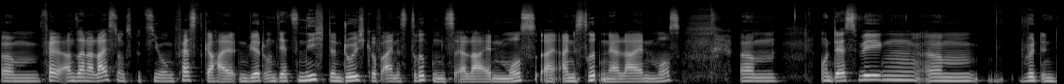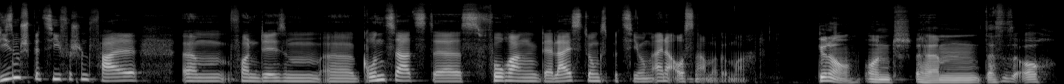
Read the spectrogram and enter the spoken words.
ähm, an seiner Leistungsbeziehung festgehalten wird und jetzt nicht den Durchgriff eines Drittens erleiden muss, äh, eines Dritten erleiden muss. Ähm, und deswegen ähm, wird in diesem spezifischen Fall von diesem äh, Grundsatz des Vorrang der Leistungsbeziehung eine Ausnahme gemacht. Genau, und das ist auch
